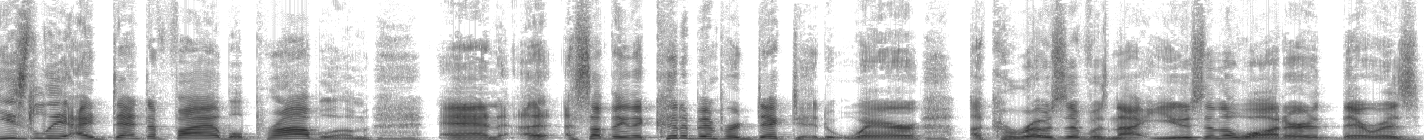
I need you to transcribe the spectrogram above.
easily identifiable problem and uh, something that could have been predicted where a corrosive was not used in the water there was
